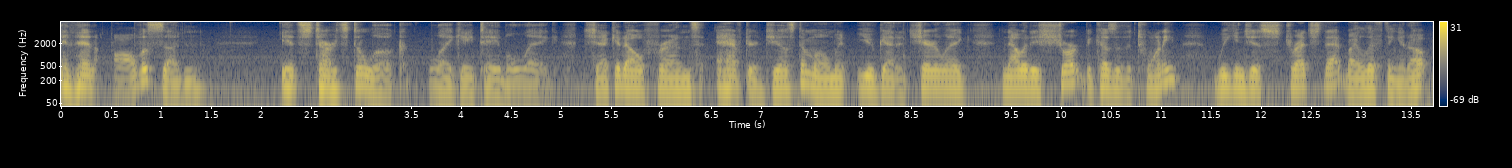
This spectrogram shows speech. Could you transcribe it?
and then all of a sudden, it starts to look like a table leg. Check it out, friends. After just a moment, you've got a chair leg. Now it is short because of the 20. We can just stretch that by lifting it up.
